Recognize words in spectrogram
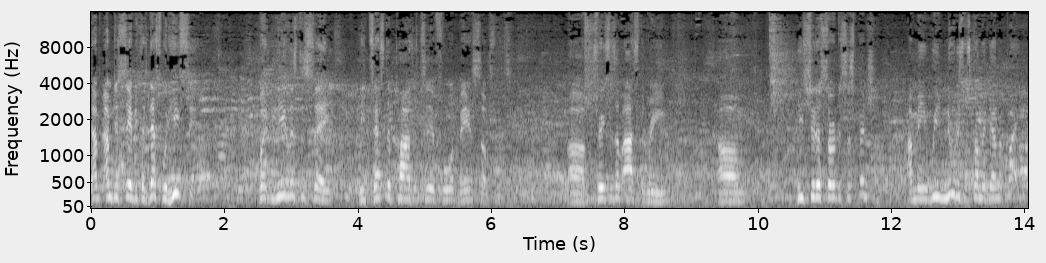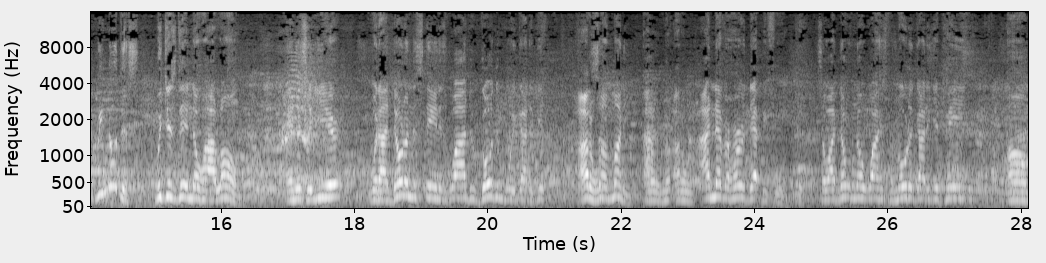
I'm, I'm just saying because that's what he said. But needless to say, he tested positive for a banned substance, um, traces of ostarine. Um, he should have served a suspension. I mean, we knew this was coming down the pipe. We knew this. We just didn't know how long. And it's a year. What I don't understand is why do Golden Boy got to get I don't some money? I don't know. I don't. I never heard that before. So I don't know why his promoter got to get paid. Um,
